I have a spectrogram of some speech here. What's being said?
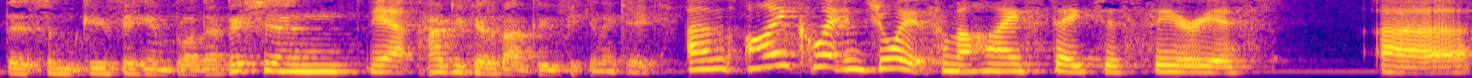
There's some goofing in Blonde Ambition. Yeah. How do you feel about goofing in a gig? um, I quite enjoy it from a high status, serious uh,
